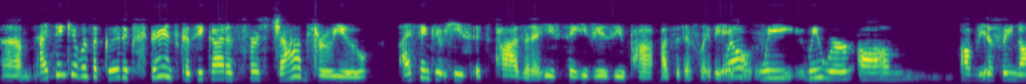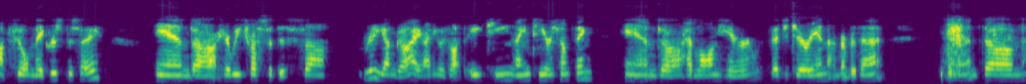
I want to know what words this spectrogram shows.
Um, I think it was a good experience because he got his first job through you. I think it, he's it's positive. He say he views you positively. The well, Abels. we we were um, obviously not filmmakers per se, and uh, here we trusted this uh, really young guy. I think he was about 18, 19 or something, and uh, had long hair, vegetarian. I remember that. And um,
